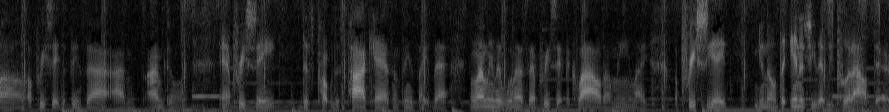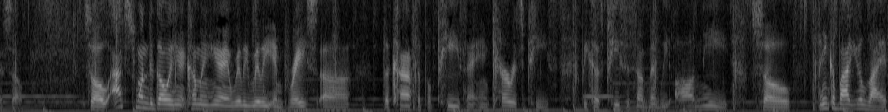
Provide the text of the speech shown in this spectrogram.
uh, appreciate the things that I, am I'm, I'm doing, and appreciate this this podcast and things like that. And when I mean when I say appreciate the cloud, I mean like appreciate you know the energy that we put out there. So so I just wanted to go in here, come in here, and really really embrace uh, the concept of peace and encourage peace because peace is something that we all need. So think about your life,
